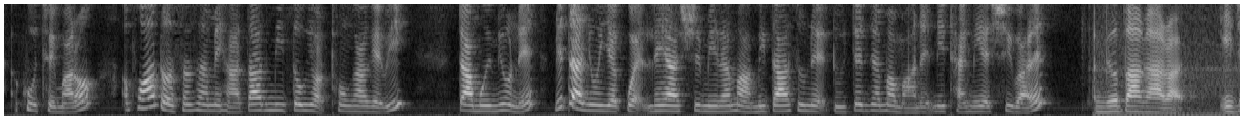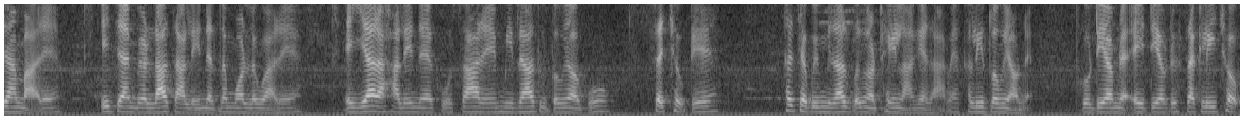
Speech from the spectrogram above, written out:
။အခုအချိန်မှာတော့ အဖွားတော်ဆန်းဆန်းမင်းဟာတာသမီ3ယောက်ထွန်းကားခဲ့ပြီးတာမွေမြို့နယ်မြစ်တာညွန့်ရက်ကွက်လေယာရွှေမြေလမ်းမှာမိသားစုနဲ့အတူကြမ်းကြမ်းမမာနဲ့နေထိုင်လျက်ရှိပါတယ်။အမျိုးသားကတော့အေးချမ်းပါတယ်။အေးချမ်းပြီးလာစားလေးနဲ့သမောလောက်ရတယ်။အေးရတာဟာလေးနဲ့ကိုစားတယ်မိသားစု3ယောက်ကိုဆက်ချုပ်တယ်။ဆက်ချုပ်ပြီးမိသားစု3ယောက်ထိန်လာခဲ့တာပဲခလေး3ယောက်နဲ့ကိုတယောက်နဲ့အိတ်တယောက်တစ်ဆက်ကလေးချုပ်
